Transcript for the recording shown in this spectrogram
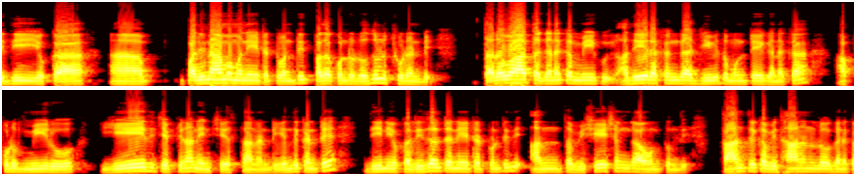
ఇది యొక్క పరిణామం అనేటటువంటి పదకొండు రోజులు చూడండి. తర్వాత గనక మీకు అదే రకంగా జీవితం ఉంటే గనక అప్పుడు మీరు ఏది చెప్పినా నేను చేస్తానండి. ఎందుకంటే దీని యొక్క రిజల్ట్ అనేటటువంటిది అంత విశేషంగా ఉంటుంది. తాంత్రిక విధానంలో గనక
